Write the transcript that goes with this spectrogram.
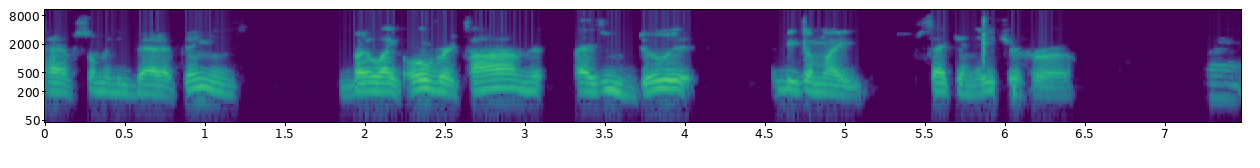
have so many bad opinions. But like over time, as you do it, it become like second nature for. Right.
